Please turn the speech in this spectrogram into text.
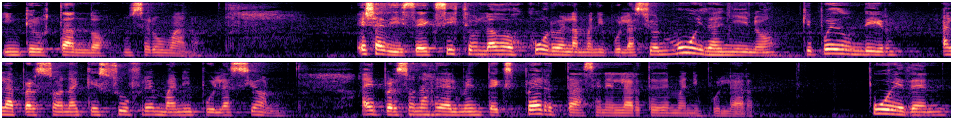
incrustando un ser humano. Ella dice, existe un lado oscuro en la manipulación muy dañino que puede hundir a la persona que sufre manipulación. Hay personas realmente expertas en el arte de manipular. Pueden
